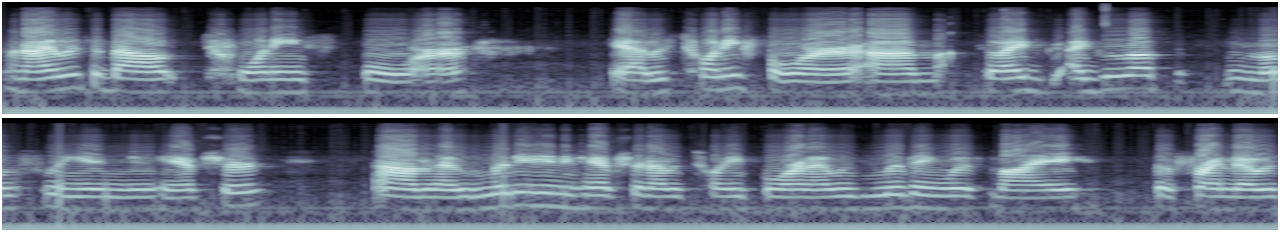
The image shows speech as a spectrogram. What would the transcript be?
when I was about 24 24. Yeah, I was 24. Um, so I, I grew up mostly in New Hampshire. Um, and I was living in New Hampshire and I was 24 and I was living with my, the friend I was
